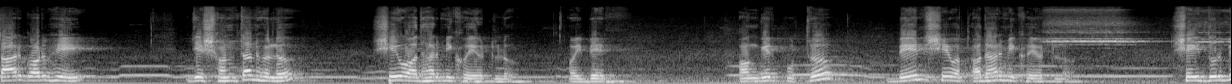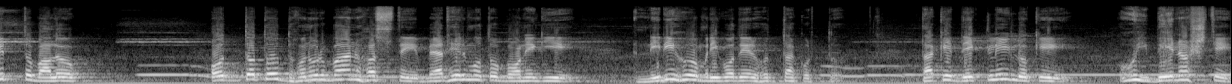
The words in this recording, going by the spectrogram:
তার গর্ভে যে সন্তান হলো, সেও অধার্মিক হয়ে উঠল, ওই বেন। অঙ্গের পুত্র, বেন সে অধার্মিক হয়ে উঠল। সেই দুর্বৃত্ত বালক অদ্যত ধনুর্বান হস্তে ব্যাধের মতো বনে গিয়ে নিরীহ মৃগদের হত্যা করত। তাকে দেখলেই লোকে, ওই বেন আসছে,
